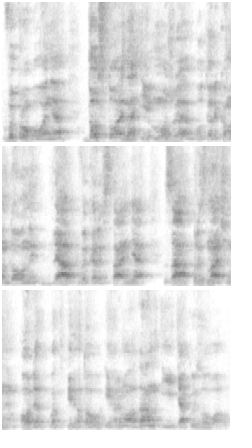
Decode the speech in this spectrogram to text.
випробування достойно і може бути рекомендований для використання за призначеним. Огляд підготовив Ігор Молодан і дякую за увагу.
